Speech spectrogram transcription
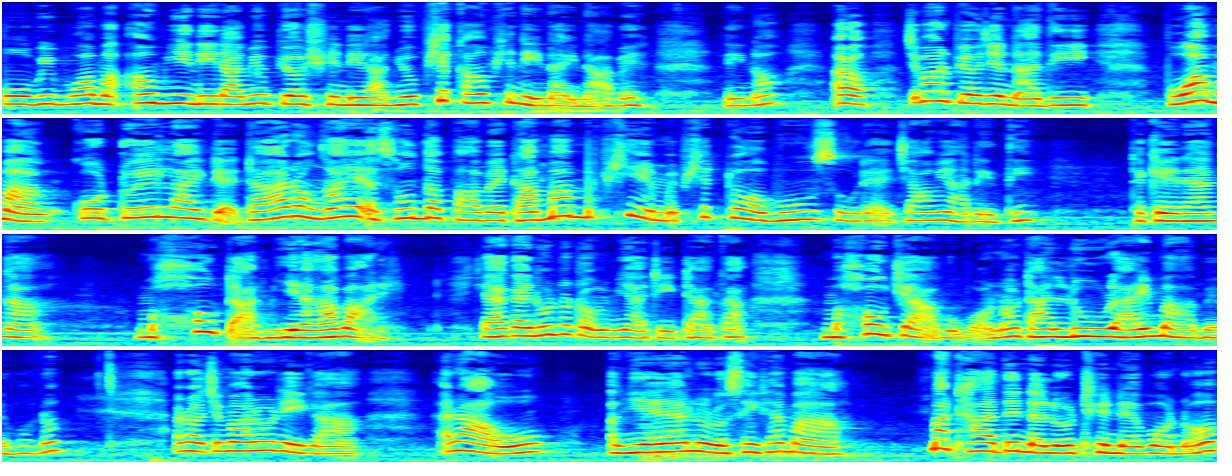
ပို့ပြီးဘဝမှာအောင်မြင်နေတာမျိုးပျော်ရွှင်နေတာမျိုးဖြစ်ကောင်းဖြစ်နေနိုင်တာပဲလीနော်အဲ့တော့ကျမတို့ပြောချင်တာဒီဘဝမှာကိုတွေးလိုက်တဲ့ဒါကတော့ငါရဲ့အဆုံးသက်ပါပဲဒါမှမဖြစ်ရင်မဖြစ်တော့ဘူးဆိုတဲ့အကြောင်းအရာတွေဒီတကယ်တမ်းကမဟုတ်တာများပါတယ် ရာဂိုင်တို့တော်တော်များများဒီဒါကမဟုတ်ကြဘူးပေါ့နော်ဒါလူတိုင်းမှာပဲပေါ့နော်အဲ့တော့ကျမတို့တွေကအဲ့ဒါကိုအမြဲတမ်းလို့စိတ်ထဲမှာမှတ်ထားတဲ့တယ်လို့ထင်တယ်ပေါ့နော်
